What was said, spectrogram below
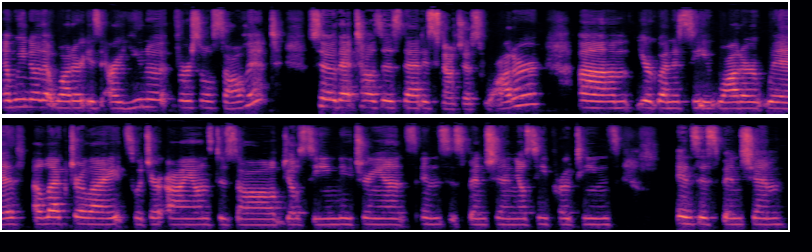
and we know that water is our universal solvent. So that tells us that it's not just water. Um, you're going to see water with electrolytes, which are ions dissolved. You'll see nutrients in suspension. You'll see proteins in suspension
